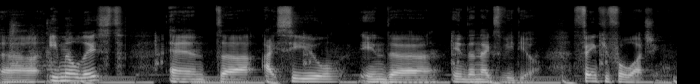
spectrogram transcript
uh, email list, and uh, I see you in the, in the next video. Thank you for watching.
